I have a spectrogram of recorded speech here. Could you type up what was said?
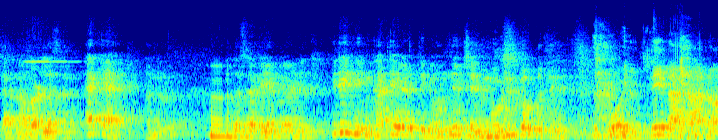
ಸರ್ ನಾವು ಹೊರಡಲ್ಲ ಸರ್? ಯಾಕೆ? ಅಂದ್ರು. ಅಲ್ಲ ಸರ್ ಏನು ಹೇಳಿ? ಇರಿ ನಿಮ್ ಕತೆ ಹೇಳ್ತೀನಿ. ಒಂದ್ ನಿಮಿಷ ಇದು ಮುಗಿಸ್ಕೊಂಡ್ಬಿಡ್ತೀನಿ. ಓ ಇದ್ದೀನ ನಾನು?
